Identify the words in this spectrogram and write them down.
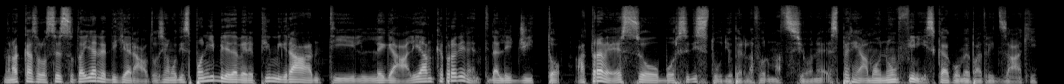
Non a caso lo stesso Tajani ha dichiarato siamo disponibili ad avere più migranti legali anche provenienti dall'Egitto attraverso borse di studio per la formazione. Speriamo non finisca come Patrizaki.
